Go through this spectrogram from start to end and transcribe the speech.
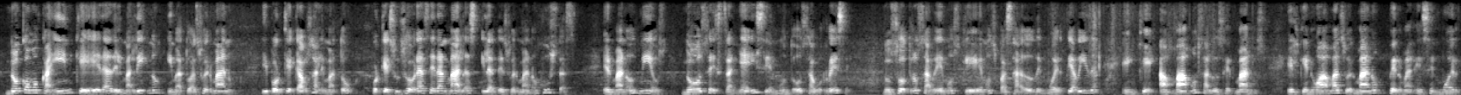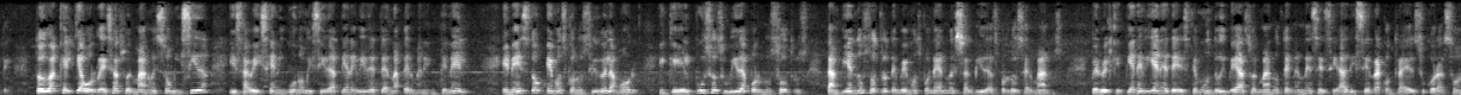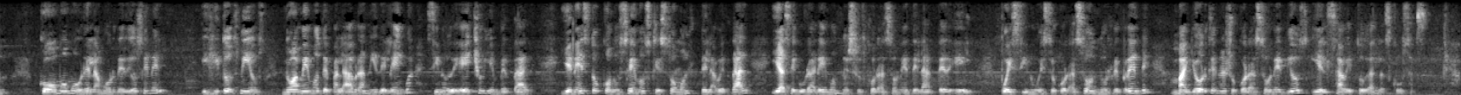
no como Caín, que era del maligno y mató a su hermano. ¿Y por qué causa le mató? Porque sus obras eran malas y las de su hermano justas. Hermanos míos, no os extrañéis si el mundo os aborrece. Nosotros sabemos que hemos pasado de muerte a vida en que amamos a los hermanos. El que no ama a su hermano permanece en muerte. Todo aquel que aborrece a su hermano es homicida y sabéis que ningún homicida tiene vida eterna permanente en él. En esto hemos conocido el amor, en que Él puso su vida por nosotros. También nosotros debemos poner nuestras vidas por los hermanos. Pero el que tiene bienes de este mundo y ve a su hermano tener necesidad y cierra contra él su corazón, ¿cómo mora el amor de Dios en él? Hijitos míos, no amemos de palabra ni de lengua, sino de hecho y en verdad. Y en esto conocemos que somos de la verdad y aseguraremos nuestros corazones delante de Él. Pues si nuestro corazón nos reprende, mayor que nuestro corazón es Dios y Él sabe todas las cosas.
